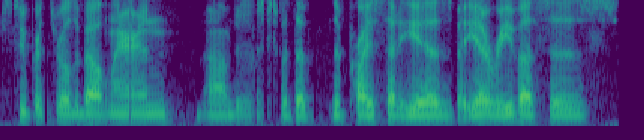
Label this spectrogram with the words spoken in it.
super thrilled about Larin, um, just with the, the price that he is. But yeah, Rivas is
